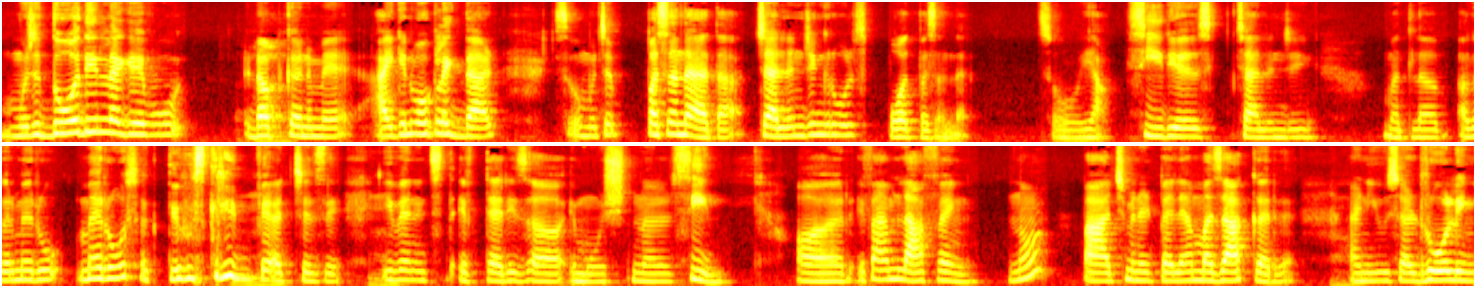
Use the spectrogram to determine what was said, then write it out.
मुझे दो दिन लगे वो अडॉप्ट हाँ। करने में. I can walk like that so मुझे पसंद आया था। चैलेंजिंग रोल्स बहुत पसंद है। सो या सीरियस चैलेंजिंग मतलब अगर मैं रो मैं रो सकती हूँ स्क्रीन पे hmm. अच्छे से। Even it's if there is a emotional scene और if I am laughing no पाँच मिनट पहले हम मज़ाक कर रहे हैं। And you sir rolling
